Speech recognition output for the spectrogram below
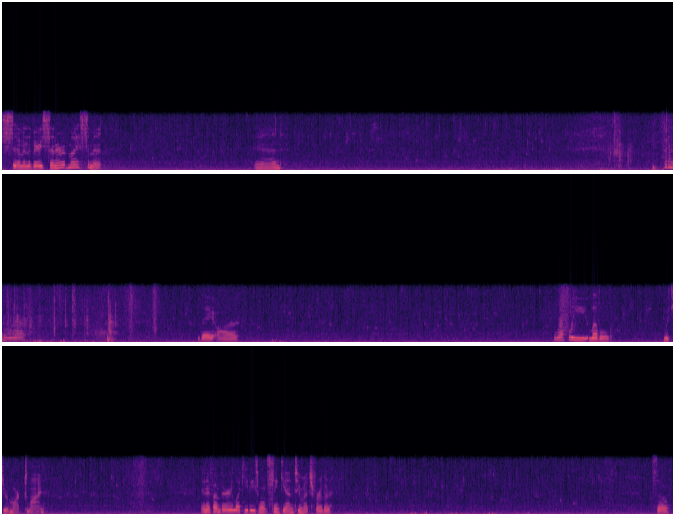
sit them in the very center of my cement, and put them to where they are roughly level with your marked line. And if I'm very lucky, these won't sink in too much further. So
